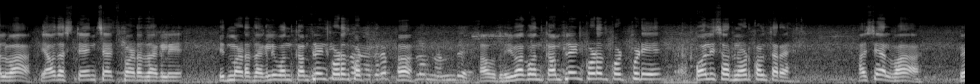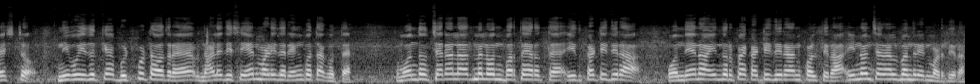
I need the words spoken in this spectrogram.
ಅಲ್ವಾ? ಯಾವುದೋ ಸ್ಟೇನ್ ಚಾರ್ಜ್ ಮಾಡೋದಾಗಲಿ ಇದು ಮಾಡೋದಾಗಲಿ ಒಂದು ಕಂಪ್ಲೇಂಟ್ ಕೊಡೋದು ಕೊಟ್ಟು ಹಾಂ. ಹೌದು ಇವಾಗ ಒಂದು ಕಂಪ್ಲೇಂಟ್ ಕೊಡೋದು ಕೊಟ್ಬಿಡಿ ಪೊಲೀಸವ್ರು ನೋಡ್ಕೊಳ್ತಾರೆ. ಅಷ್ಟೇ ಅಲ್ವಾ? ಬೆಸ್ಟು. ನೀವು ಇದಕ್ಕೆ ಬಿಟ್ಬಿಟ್ಟು ಹೋದರೆ ನಾಳೆ ದಿವಸ ಏನು ಮಾಡಿದ್ದಾರೆ ಹೆಂಗೆ ಗೊತ್ತಾಗುತ್ತೆ? ಒಂದು ಚಾನಲ್ ಆದಮೇಲೆ ಒಂದು ಬರ್ತಾ ಇರುತ್ತೆ. ಇದು ಕಟ್ಟಿದ್ದೀರಾ? ಒಂದೇನೋ ಐನೂರು ರೂಪಾಯಿ ಕಟ್ಟಿದ್ದೀರಾ ಅಂದ್ಕೊಳ್ತೀರಾ ಇನ್ನೊಂದು ಚಾನಲ್ ಬಂದರೆ ಏನು ಮಾಡ್ತೀರಾ?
